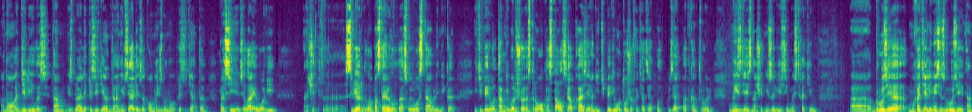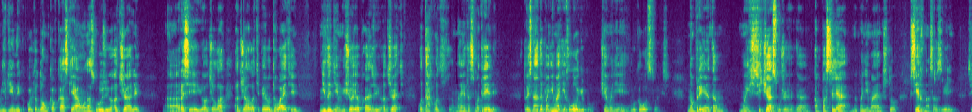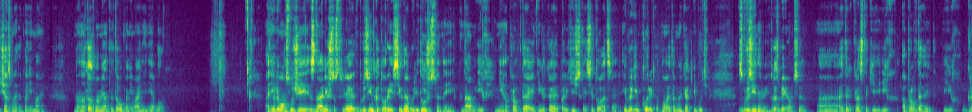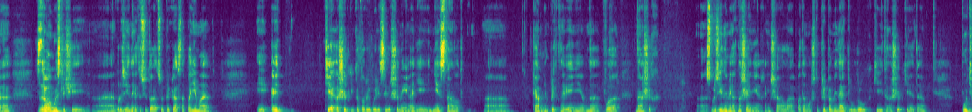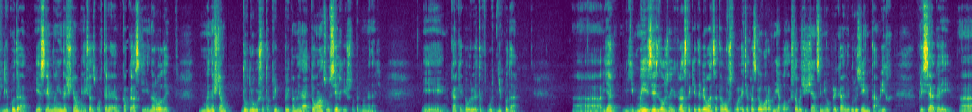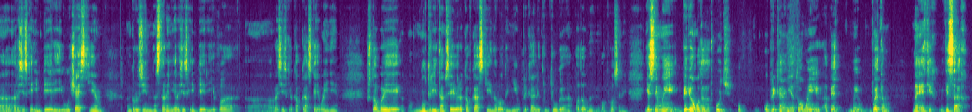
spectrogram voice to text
оно отделилось, там избрали президента, они взяли законно избранного президента, Россия взяла его и значит, э, свергла, поставила туда своего ставленника, и теперь вот там небольшой островок остался, Абхазия, они теперь его тоже хотят взять, взять под контроль. Мы здесь, значит, независимость хотим. А, Грузия, мы хотели вместе с Грузией там единый какой-то дом кавказский, а у нас Грузию отжали, а, Россия ее отжала, отжала. Теперь вот давайте не дадим еще и Абхазию отжать. Вот так вот на это смотрели. То есть надо понимать их логику, чем они руководствовались. Но при этом мы сейчас уже, да, опосля, мы понимаем, что всех нас развели. Сейчас мы это понимаем. Но на тот момент этого понимания не было. Они в любом случае знали, что стреляют в грузин, которые всегда были дружественные к нам, их не оправдает никакая политическая ситуация. Ибрагим Кориков, ну это мы как-нибудь с грузинами разберемся, а, это как раз таки их оправдает, их здравомыслящие а, грузины эту ситуацию прекрасно понимают. И э, те ошибки, которые были совершены, они не станут а, камнем преткновения в, в наших с грузинами отношениях, иншаллах, потому что припоминать друг другу какие-то ошибки – это путь в никуда. Если мы начнем, я еще раз повторяю, кавказские народы, мы начнем друг другу что-то при, припоминать, то у нас у всех есть что припоминать. И, как я говорю, это путь никуда. А, я, мы здесь должны как раз таки добиваться того, чтобы этих разговоров не было, чтобы чеченцы не упрекали грузин там, их присягой э, Российской империи, участием грузин на стороне Российской империи в э, российско-кавказской войне, чтобы внутри там северо-кавказские народы не упрекали друг друга подобными вопросами. Если мы берем вот этот путь упрекания, то мы опять мы в этом, на этих весах,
